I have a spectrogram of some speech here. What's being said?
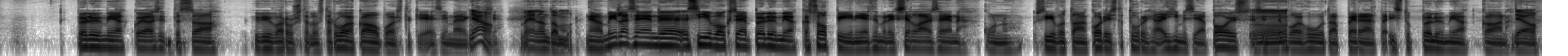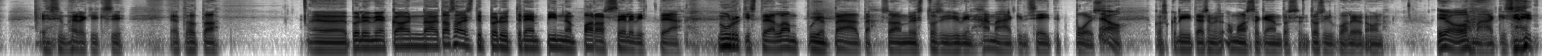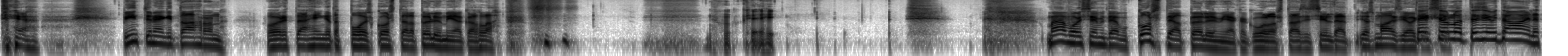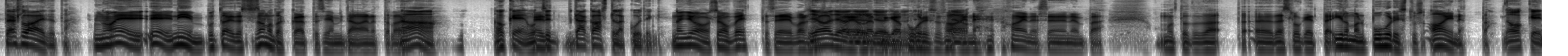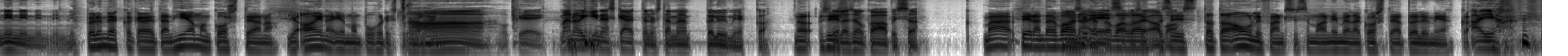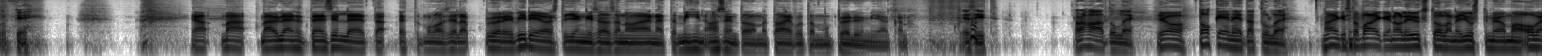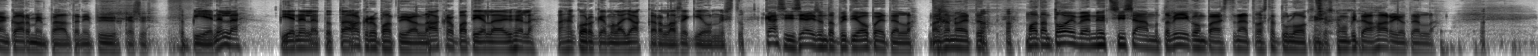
pölymiekkoja sitten saa hyvin varusteluista ruokakaupoistakin esimerkiksi. Joo, meillä on tommonen. Ja millaiseen eh, siivoukseen pölymiakka sopii, niin esimerkiksi sellaiseen, kun siivotaan kodista turhia ihmisiä pois ja Mm. sitten voi huutaa perään, että istu pölymiakkaan Joo, esimerkiksi. Ja tota, ö, pölymiakka on ä, tasaisesti pölyttäneen pinnan paras selvittäjä. Nurkista ja lamppujen päältä saa myös tosi hyvin hämähäkin seitit pois. joo, Koska niitä esimerkiksi omassa kämpässä niin tosi paljon on joo. hämähäkin seittiä. Pinttyneenkin tahron voi yrittää hinkata pois kostealla pölymiakalla. Okei. Mä en voi siihen mitään, mutta kostea pölymiakka kuulostaa siis siltä, että jos mä olisin Eikö oikeasti... se ollut, että siihen mitään ainetta edes laiteta? No ei, ei niin, mutta ei tässä sanotakaan, että siihen mitään ainetta laittaa. Aa, okei, mutta sitten pitää kastella kuitenkin. No joo, se on vettä, se ei varsinaisesti Joo, joo, ei joo, ole joo, mikään joo, puhdistusaine aine sen enempää. Mutta tota, tässä lukee, että ilman puhdistusainetta. Okei, niin, niin, niin, niin. niin. Pölymiekka käytetään hieman kosteana ja aina ilman puhdistusainetta. Aa, okei. Mä en ole ikinä edes käyttänyt sitä meidän pölymiekkaa. No siis Siellä se on kaapissa. mä tiedän tämän vaan sillä tavalla, se että avaa. siis tota OnlyFansissa mä oon nimellä kostea pölymiekka. Ai joo, okei. Ja mä, mä yleensä teen silleen, että, että mulla on siellä pyörii videoista, jengi saa sanoa aina, että mihin asentoon mä taivutan mun pölymiekan. Ja sit rahaa tulee, Joo, tokeneita tulee, kaikista vaikein oli yksi tollanen just nimenomaan oven karmin päältä, niin pyyhkäsy. mutta pienellä, pienellä tota, Akrobatialla. akrobatialla ja yhdellä vähän korkeammalla jakkaralla sekin onnistui. Käsi seisonta piti opetella. Mä sanoin, että mä otan toiveen nyt sisään, mutta viikon päästä näet vasta tuloksen, koska mun pitää harjoitella.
